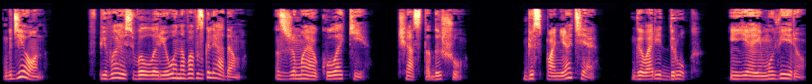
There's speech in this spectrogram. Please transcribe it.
Где он? Впиваюсь в Илларионова взглядом. Сжимаю кулаки, часто дышу. «Без понятия?» — говорит друг. Я ему верю.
